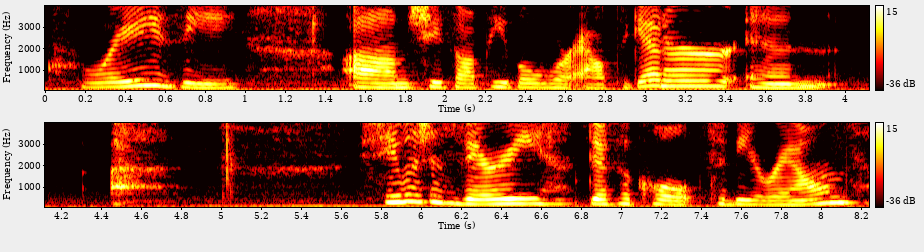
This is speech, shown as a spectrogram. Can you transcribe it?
crazy. Um, she thought people were out to get her, and she was just very difficult to be around.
